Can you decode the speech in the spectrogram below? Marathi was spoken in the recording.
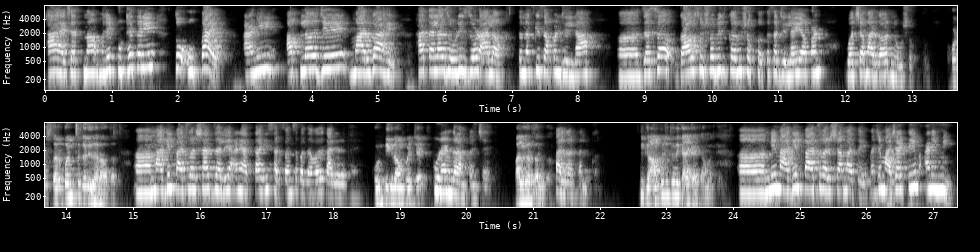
हा ह्याच्यातनं म्हणजे कुठेतरी तो उपाय आणि आपलं जे मार्ग आहे हा त्याला जोडीस जोड आला तर नक्कीच आपण जिल्हा जसं गाव सुशोभित करू शकतो तसा जिल्हाही आपण वरच्या मार्गावर नेऊ शकतो. आपण सरपंच कधी झाला होता? अं, मागील पाच वर्षात झाली आणि आताही सरपंच पदावर कार्यरत आहे. कोणती ग्रामपंचायत? कुरण ग्रामपंचायत. पालघर तालुका. पालघर तालुका. ही ग्रामपंचायतीने काय काय कामं केली? अं, मी मागील पाच वर्षामध्ये म्हणजे माझ्या टीम आणि मी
